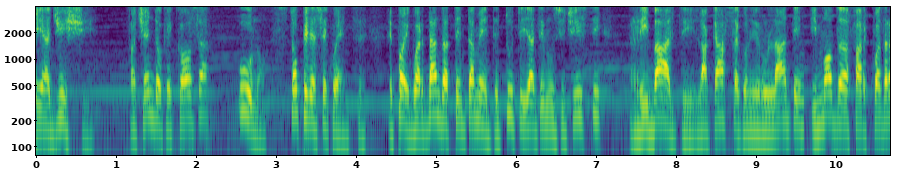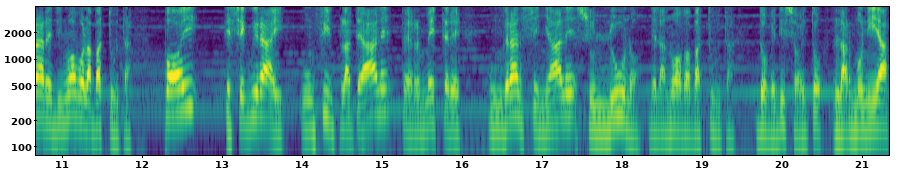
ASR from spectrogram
e agisci facendo che cosa? Uno, stoppi le sequenze e poi guardando attentamente tutti gli altri musicisti ribalti la cassa con il rullante in modo da far quadrare di nuovo la battuta. Poi eseguirai un fil plateale per mettere un gran segnale sull'uno della nuova battuta, dove di solito l'armonia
